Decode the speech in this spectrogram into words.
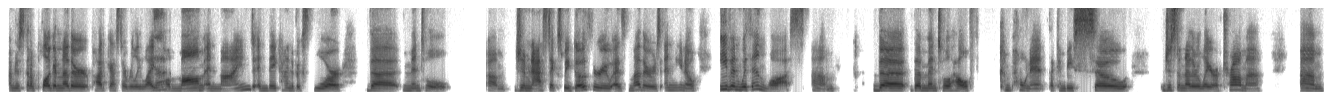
I'm just going to plug another podcast I really like yeah. called Mom and Mind, and they kind of explore the mental um, gymnastics we go through as mothers, and you know, even within loss, um, the the mental health component that can be so just another layer of trauma. Um,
